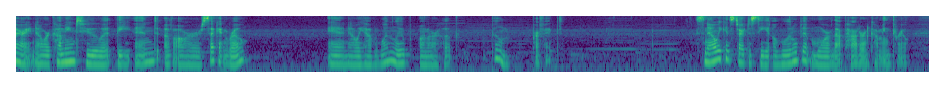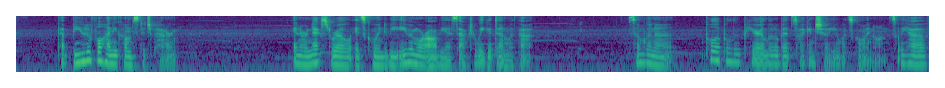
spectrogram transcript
All right, now we're coming to the end of our second row. And now we have one loop on our hook. Boom, perfect. So now we can start to see a little bit more of that pattern coming through. That beautiful honeycomb stitch pattern. In our next row, it's going to be even more obvious after we get done with that. So I'm gonna pull up a loop here a little bit so I can show you what's going on. So we have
